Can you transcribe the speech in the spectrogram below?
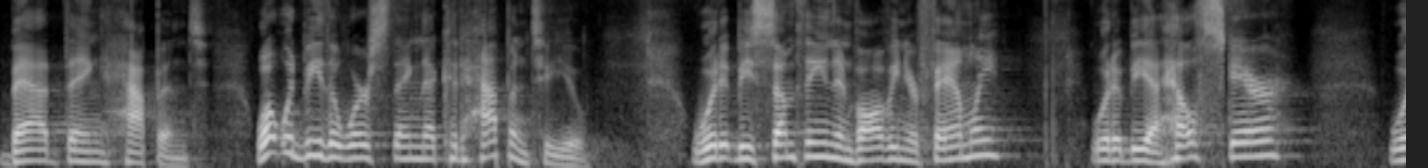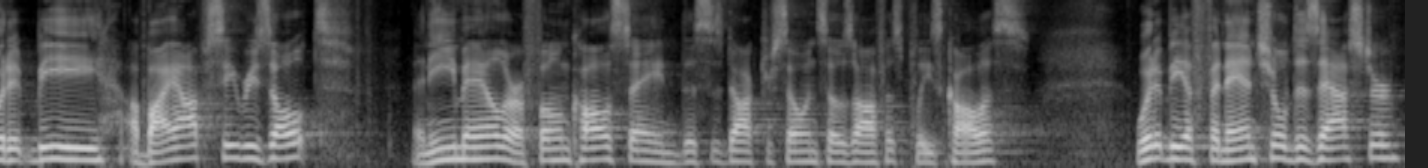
bad thing happened? What would be the worst thing that could happen to you? Would it be something involving your family? Would it be a health scare? Would it be a biopsy result? an email or a phone call saying, This is Dr. So and so's office, please call us? Would it be a financial disaster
